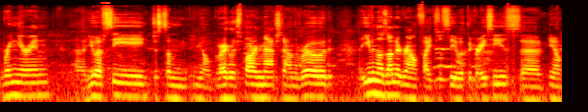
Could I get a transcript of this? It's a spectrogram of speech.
ring you're in, uh, UFC, just some you know regular sparring match down the road, even those underground fights you'll see with the Gracies, uh, you know,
